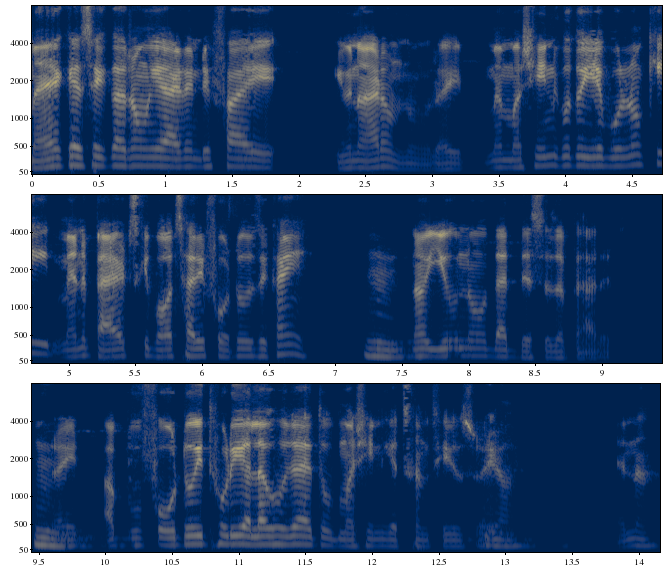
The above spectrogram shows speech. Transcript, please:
मैं कैसे कर रहा हूँ ये identify even I don't know right मैं मशीन को तो ये बोल रहा हूँ कि मैंने पैरट्स की बहुत सारी फ़ोटोज़ दिखाई now you know that this is a parrot right अब वो फ़ोटो ही थोड़ी अलग हो जाए तो मशीन गेट्स कंफ्यूज राइट है ना?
